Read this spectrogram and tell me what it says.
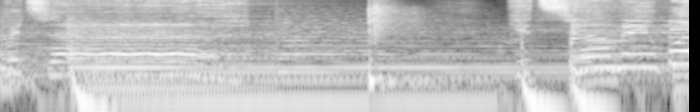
every time. You tell me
